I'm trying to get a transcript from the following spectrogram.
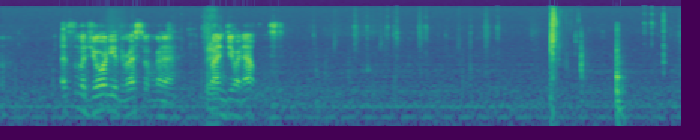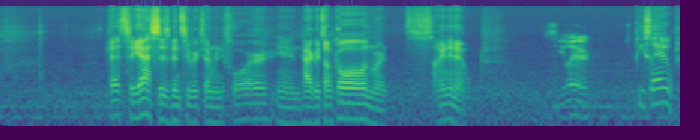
That's the majority of the rest of what we're gonna try and do right now at least. Okay, so yes, this has been Super Freak 784 and Hagrid's uncle, and we're signing out. See you later. Peace out.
